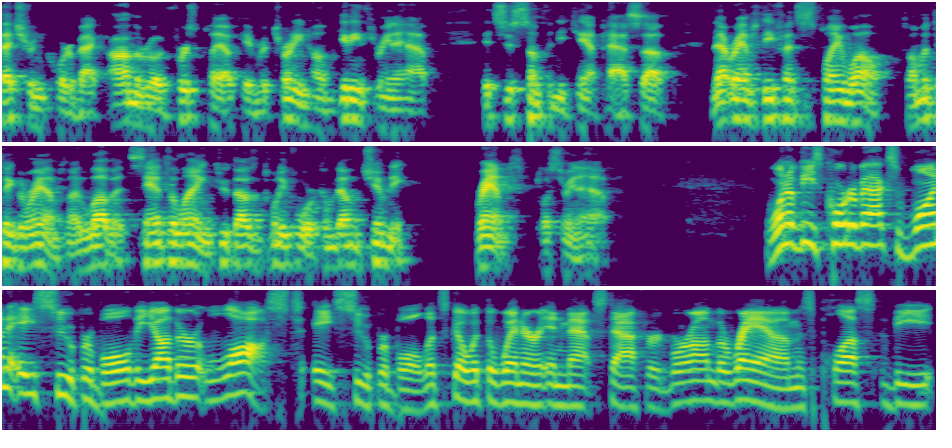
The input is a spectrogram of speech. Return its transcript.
Veteran quarterback on the road, first playoff game, returning home, getting three and a half. It's just something you can't pass up. That Rams defense is playing well, so I'm going to take the Rams. I love it. Santa Lang, 2024, come down the chimney. Rams plus three and a half. One of these quarterbacks won a Super Bowl, the other lost a Super Bowl. Let's go with the winner in Matt Stafford. We're on the Rams plus the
